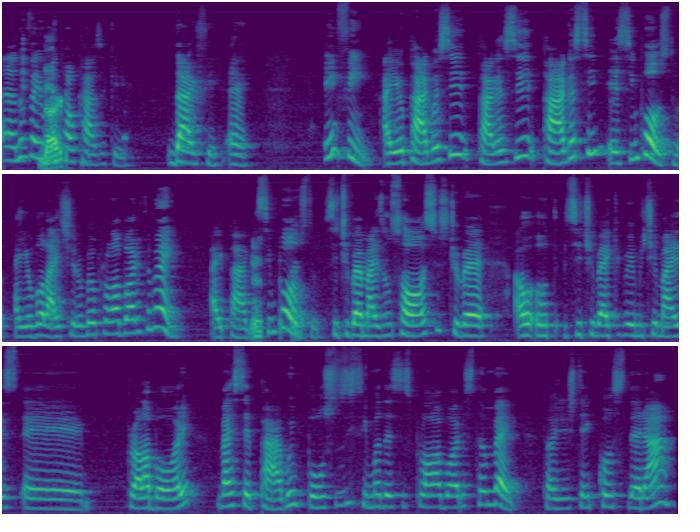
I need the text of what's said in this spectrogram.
É, não veio muito ao caso aqui. DARF, é. Enfim, aí eu pago esse, paga-se, paga-se esse imposto. Aí eu vou lá e tiro o meu Prolabore também. Aí paga esse imposto. Se tiver mais um sócio, se tiver, se tiver que emitir mais é, Prolabore, vai ser pago impostos em cima desses Prolabores também. Então a gente tem que considerar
